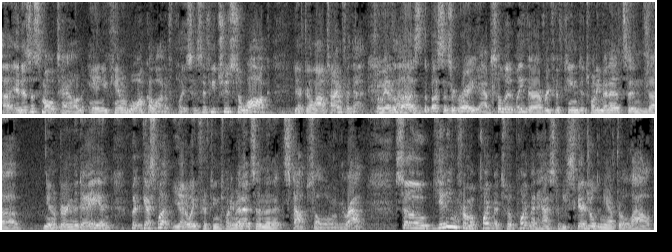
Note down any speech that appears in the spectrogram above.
Uh, it is a small town, and you can walk a lot of places. If you choose to walk, you have to allow time for that. And we have the bus. Um, the buses are great. Yeah, absolutely. They're every 15 to 20 minutes, and uh, you know during the day. And but guess what? You got to wait 15, 20 minutes, and then it stops all along the route. So getting from appointment to appointment has to be scheduled, and you have to allow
